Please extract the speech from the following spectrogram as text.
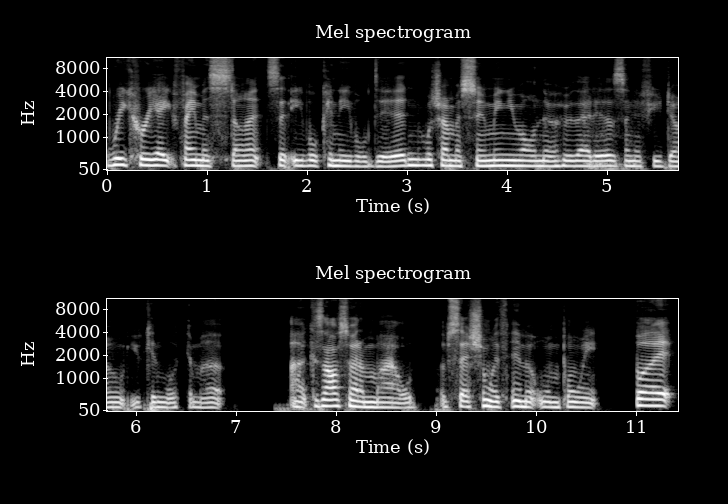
recreate famous stunts that Evel Knievel did, which I'm assuming you all know who that is. And if you don't, you can look him up. Because uh, I also had a mild obsession with him at one point. But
